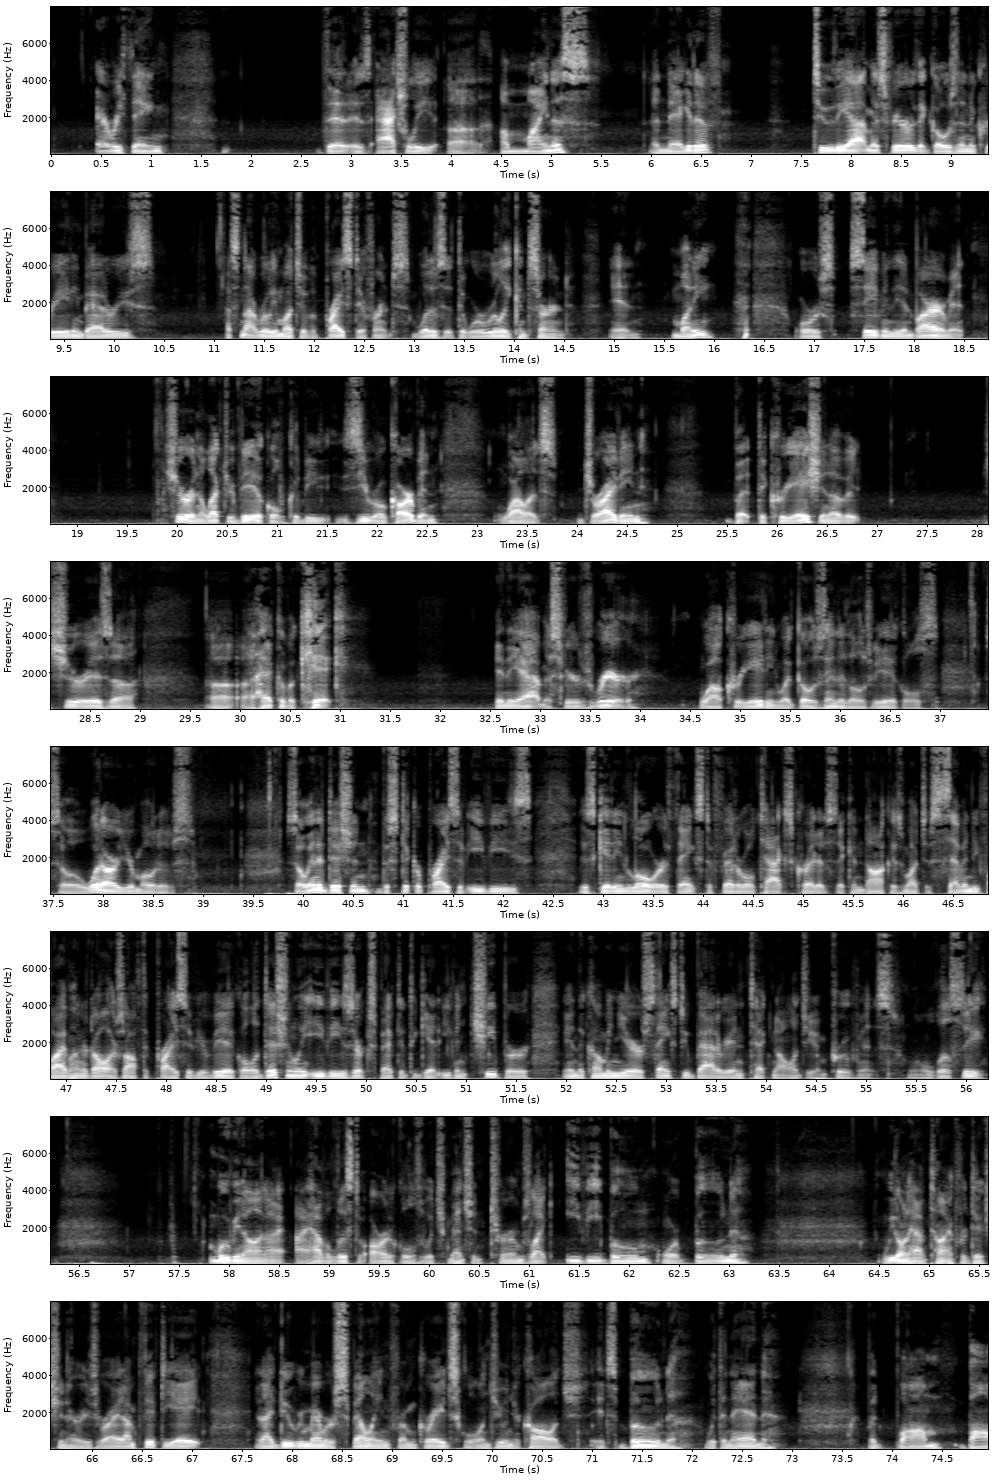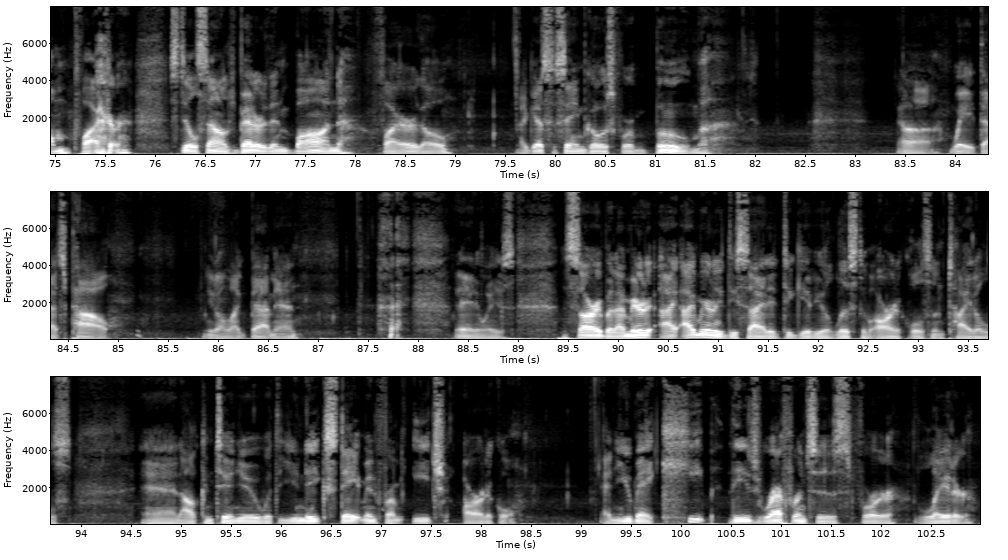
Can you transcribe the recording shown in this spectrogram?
everything that is actually a, a minus, a negative to the atmosphere that goes into creating batteries. That's not really much of a price difference. What is it that we're really concerned in? Money or saving the environment? Sure, an electric vehicle could be zero carbon while it's driving, but the creation of it sure is a, a, a heck of a kick in the atmosphere's rear while creating what goes into those vehicles. So, what are your motives? So, in addition, the sticker price of EVs is getting lower thanks to federal tax credits that can knock as much as $7,500 off the price of your vehicle. Additionally, EVs are expected to get even cheaper in the coming years thanks to battery and technology improvements. Well, we'll see. Moving on, I, I have a list of articles which mention terms like EV boom or boon. We don't have time for dictionaries, right? I'm 58 and I do remember spelling from grade school and junior college. It's boon with an N. But bomb, bomb fire still sounds better than bond fire, though. I guess the same goes for boom. Uh, wait, that's pow. You know, like Batman. Anyways, sorry, but I merely I, I merely decided to give you a list of articles and titles and I'll continue with the unique statement from each article. And you may keep these references for later.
